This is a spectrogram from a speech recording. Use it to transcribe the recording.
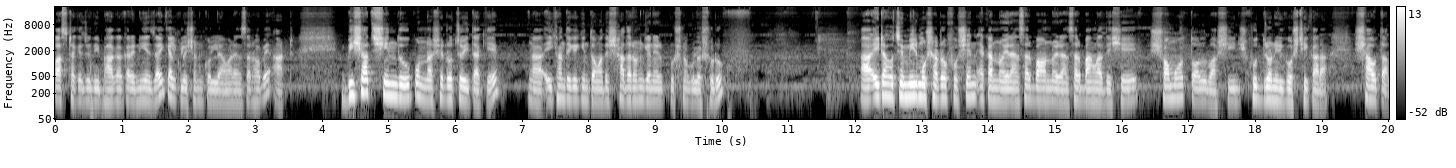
পাঁচটাকে যদি ভাগ আকারে নিয়ে যাই ক্যালকুলেশন করলে আমার অ্যান্সার হবে আট। বিষাদ সিন্ধু উপন্যাসের রচয়িতাকে এইখান থেকে কিন্তু আমাদের সাধারণ জ্ঞানের প্রশ্নগুলো শুরু। এটা হচ্ছে মীর মোশাররফ হোসেন একান্ন এর অ্যান্সার বাউন্ন এর অ্যান্সার বাংলাদেশে সমতলবাসী, ক্ষুদ্র নৃগোষ্ঠী কারা? সাঁওতাল।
